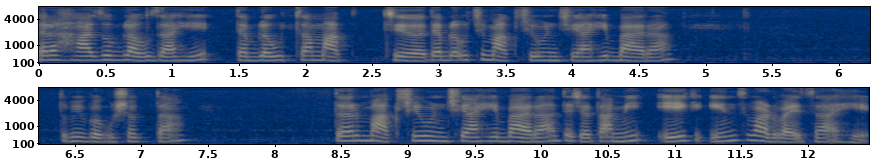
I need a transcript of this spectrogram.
तर हा जो ब्लाऊज आहे त्या ब्लाऊजचा मागची त्या ब्लाऊजची मागची उंची आहे बारा. तुम्ही बघू शकता. तर मागची उंची आहे बारा त्याच्यात आम्ही एक इंच वाढवायचा आहे.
